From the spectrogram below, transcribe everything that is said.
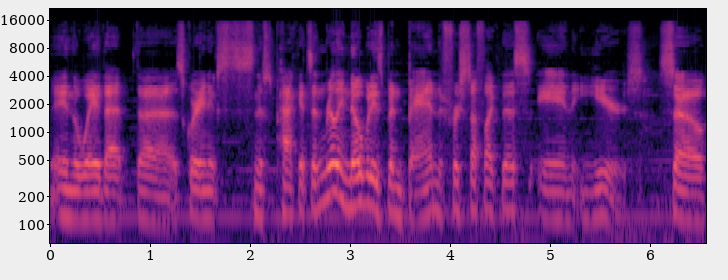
in the way that uh, Square Enix sniffs packets, and really nobody's been banned for stuff like this in years. So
